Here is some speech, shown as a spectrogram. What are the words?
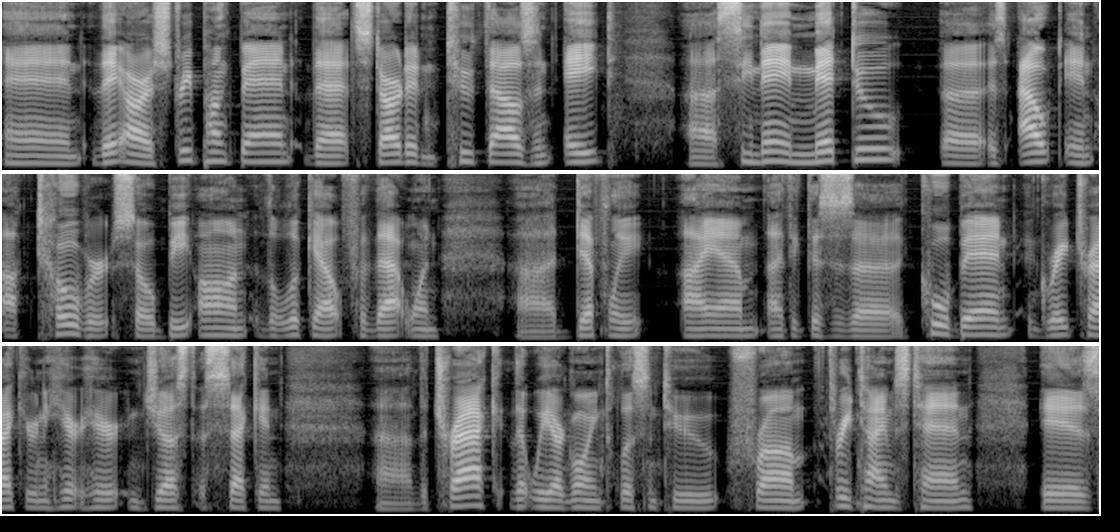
And they are a street punk band that started in 2008. Uh, Sine Metu uh, is out in October, so be on the lookout for that one. Uh, definitely I am. I think this is a cool band, a great track. You're going to hear it here in just a second. Uh, the track that we are going to listen to from 3 times 10 is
